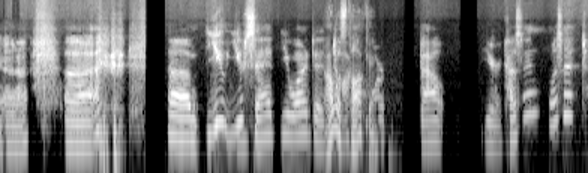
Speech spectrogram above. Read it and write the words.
no, no. Uh, uh, um, you you said you wanted to. I was talking. more about your cousin. Was it?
